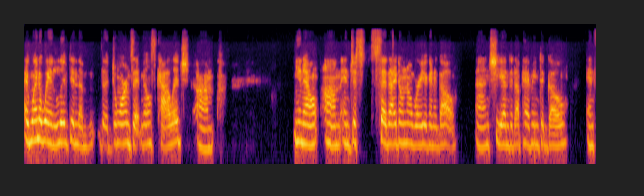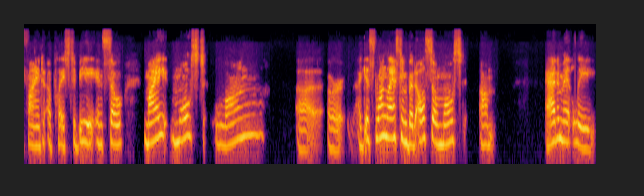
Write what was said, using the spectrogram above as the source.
I went away and lived in the the dorms at Mills College. Um, you know, um, and just said, I don't know where you're going to go. And she ended up having to go and find a place to be. And so, my most long uh, or I guess long lasting, but also most um, adamantly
